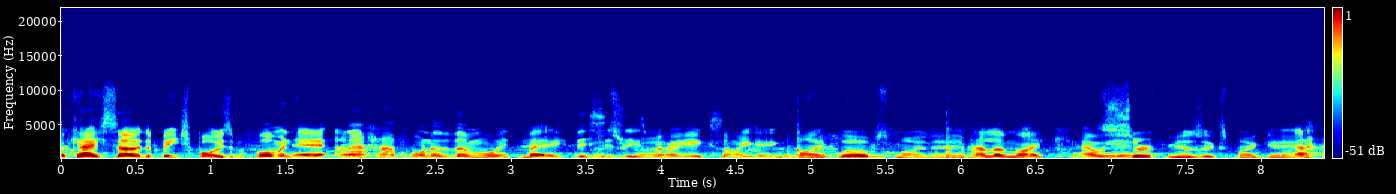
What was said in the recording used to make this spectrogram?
Okay, so the Beach Boys are performing here, and I have one of them with me. This That's is, right. very exciting. Mike Love's my name. Hello, Mike. How are you? Surf music's my game.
